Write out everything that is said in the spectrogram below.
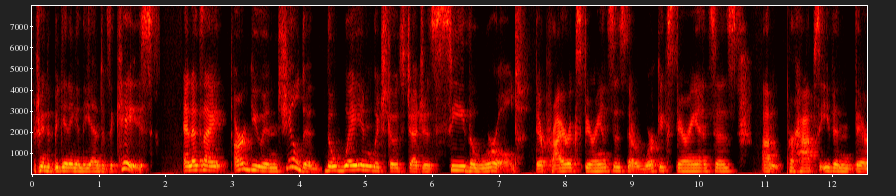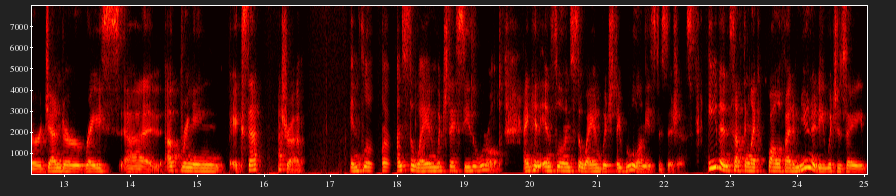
between the beginning and the end of the case. And as I argue in Shielded, the way in which those judges see the world, their prior experiences, their work experiences, um, perhaps even their gender, race, uh, upbringing, etc., influence the way in which they see the world and can influence the way in which they rule on these decisions. Even something like qualified immunity, which is a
